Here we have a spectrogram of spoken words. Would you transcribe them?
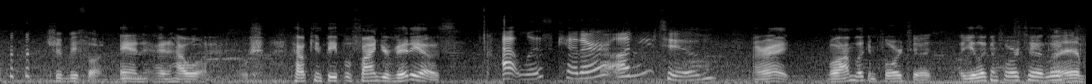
Should be fun. And and how how can people find your videos? At Liz Kidder on YouTube. All right. Well, I'm looking forward to it. Are you looking forward to it, Liz? I am.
